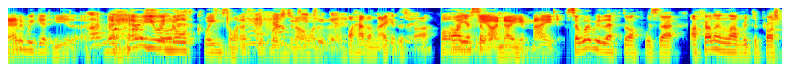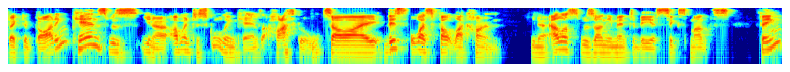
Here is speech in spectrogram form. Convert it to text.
How did we get here, though? I'm not How are you sure. in North Queensland? That's Yeah, the question how I did want to know. in? Oh, how did I make it this far? Well, oh, I mean, yeah, so yeah, I know you made it. So where we left off was that I fell in love with the prospect of guiding. Cairns was, you know, I went to school in Cairns, like high school. So I this always felt like home. You know, Alice was only meant to be a six months thing.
